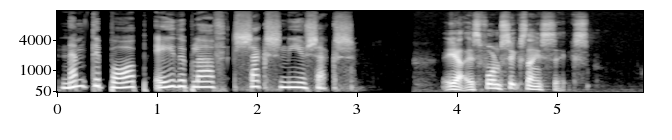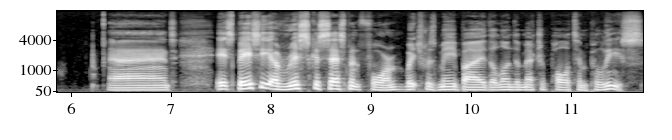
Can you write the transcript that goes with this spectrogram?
nefndi Bob Eðublað 696. Yeah, it's Form 696. And it's basically a risk assessment form which was made by the London Metropolitan Police.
